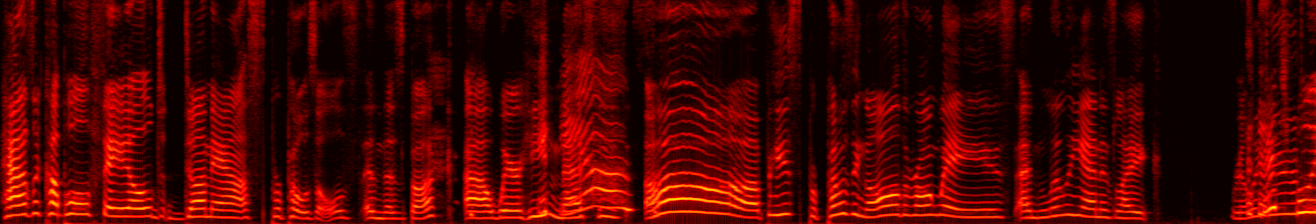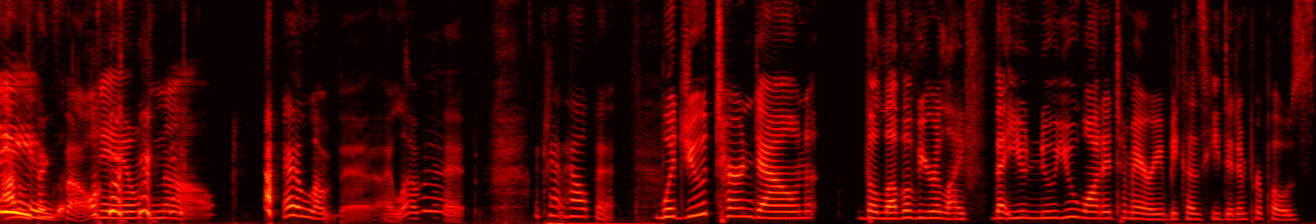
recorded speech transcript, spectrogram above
has a couple failed dumbass proposals in this book uh, where he messes Yes. up. He's proposing all the wrong ways, and Lillian is like, "Really, Bitch, dude? I don't think so." No. No. I loved it. I love it. I can't help it. Would you turn down the love of your life that you knew you wanted to marry because he didn't propose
